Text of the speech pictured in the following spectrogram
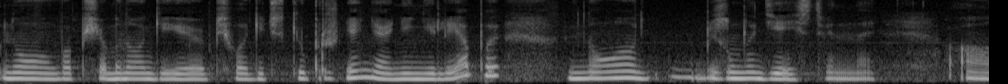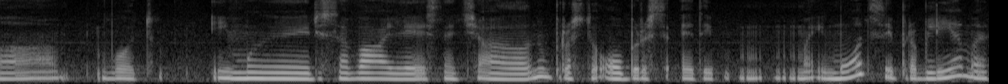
но вообще многие психологические упражнения, они нелепы, но безумно действенны. А, вот, и мы рисовали сначала, ну, просто образ этой эмоции, проблемы,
